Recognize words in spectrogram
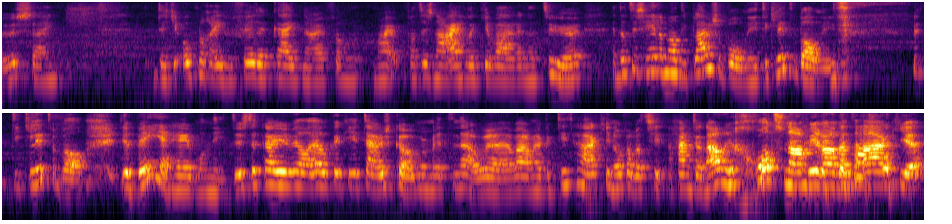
bewustzijn. Dat je ook nog even verder kijkt naar van, maar wat is nou eigenlijk je ware natuur? En dat is helemaal die pluizenbol niet, die klittenbal niet. Die klittenbal, dat ben je helemaal niet. Dus dan kan je wel elke keer thuiskomen met, nou, eh, waarom heb ik dit haakje nog? En wat hangt er nou in godsnaam weer aan het haakje?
